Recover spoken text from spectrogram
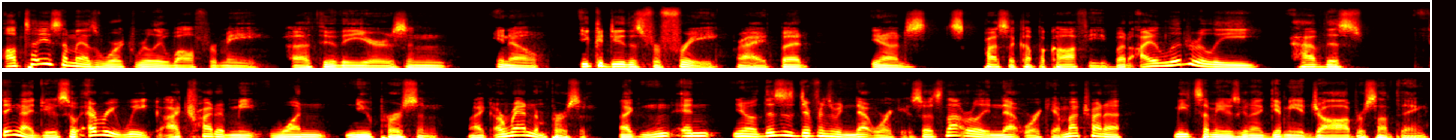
I'll tell you something that's worked really well for me uh, through the years. And, you know, you could do this for free, right? But, you know, just press a cup of coffee. But I literally have this thing I do. So every week I try to meet one new person, like a random person. Like, and, you know, this is the difference between networking. So it's not really networking. I'm not trying to meet somebody who's going to give me a job or something.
